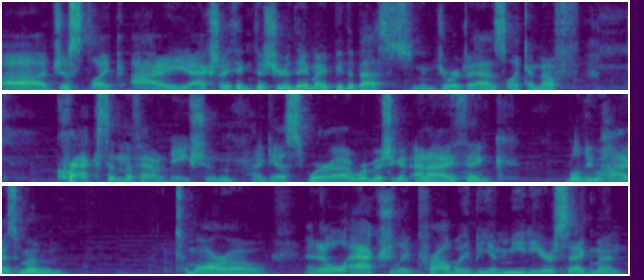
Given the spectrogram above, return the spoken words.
Uh, just like I actually think this year they might be the best. I think Georgia has like enough cracks in the foundation, I guess, where uh, where Michigan, and I think we'll do Heisman tomorrow, and it'll actually probably be a meteor segment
